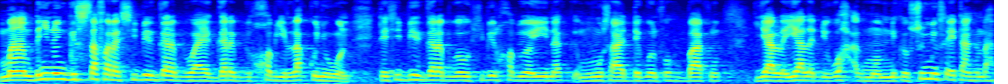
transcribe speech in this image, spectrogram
maanaam dañu doon gis safara si biir garab gi waaye garab gi xob yi lakkuñu woon te si biir garab googu si biir xob yooyu nag Moussa déggoon foofu baatu yàlla yàlla di wax ak moom ni ko summi say tànk ndax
